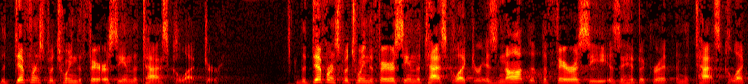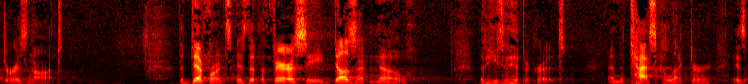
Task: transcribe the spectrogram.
The difference between the Pharisee and the tax collector. The difference between the Pharisee and the tax collector is not that the Pharisee is a hypocrite and the tax collector is not. The difference is that the Pharisee doesn't know that he's a hypocrite, and the tax collector is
